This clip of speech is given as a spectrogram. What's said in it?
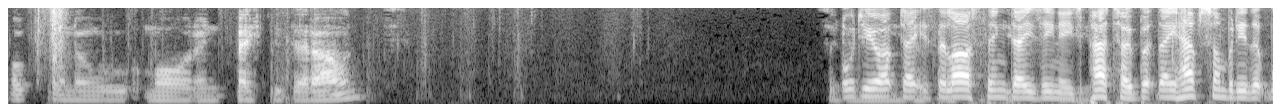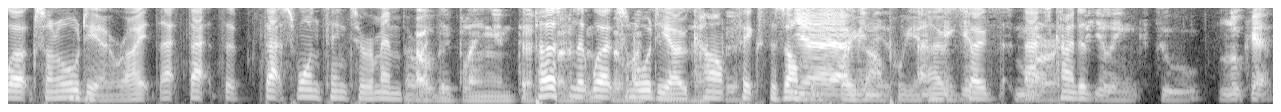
Hopefully no more infected around. So Audio update is the last thing DayZ needs, here? Pato. But they have somebody that works on audio, right? That that, that that's one thing to remember. Oh, right? The, playing in the person that works so on audio can't fix the zombies, yeah, I for mean, example. it's- You I know, think so it's th- that's kind of appealing to look at.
